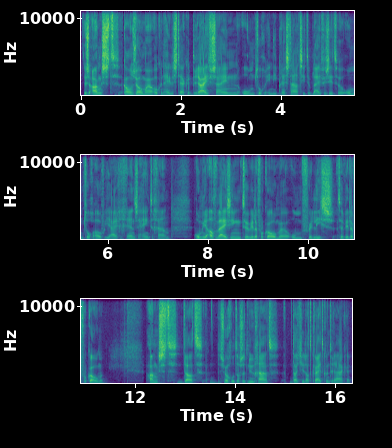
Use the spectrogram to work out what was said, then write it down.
Dus angst kan zomaar ook een hele sterke drive zijn om toch in die prestatie te blijven zitten, om toch over je eigen grenzen heen te gaan, om je afwijzing te willen voorkomen, om verlies te willen voorkomen. Angst dat zo goed als het nu gaat, dat je dat kwijt kunt raken.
